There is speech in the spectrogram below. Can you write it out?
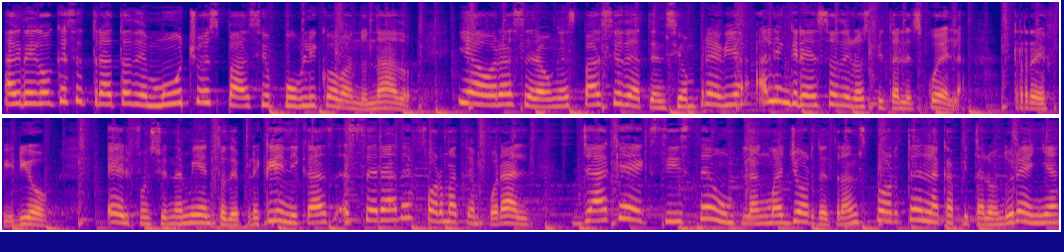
Agregó que se trata de mucho espacio público abandonado y ahora será un espacio de atención previa al ingreso del hospital escuela. Refirió, el funcionamiento de preclínicas será de forma temporal, ya que existe un plan mayor de transporte en la capital hondureña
